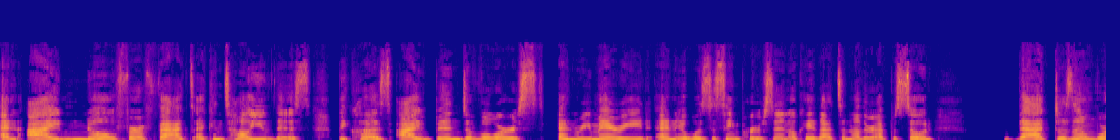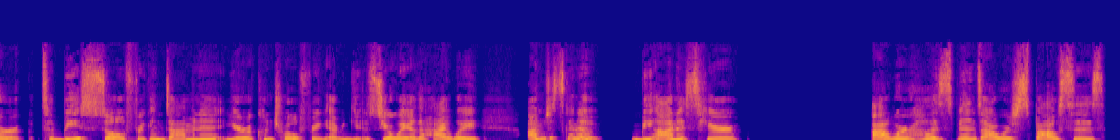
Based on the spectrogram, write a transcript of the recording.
And I know for a fact, I can tell you this because I've been divorced and remarried and it was the same person. Okay. That's another episode. That doesn't work. To be so freaking dominant, you're a control freak. Uh, it's your way or the highway. I'm just going to be honest here. Our husbands, our spouses,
